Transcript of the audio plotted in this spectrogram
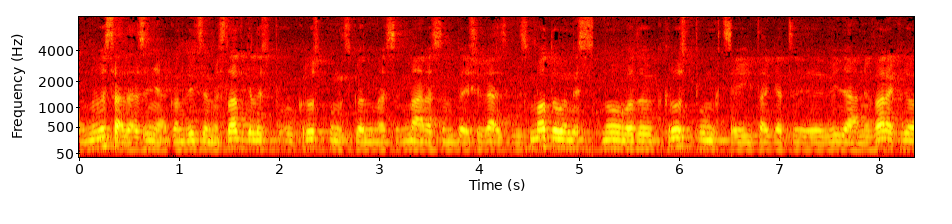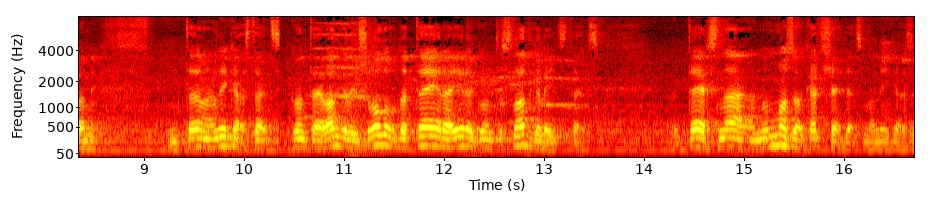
Nu, visādā ziņā, gan vidzemes latgales krustpunkts, gan mēs vienmēr esam bijuši Rēzgales modūnis, nu, krustpunkts, tagad e, Viļāni Varakļoni. Tā man likās tāds, gan tā latgalīšu valoda tēra ir, gan tas latgalīts tāds. Tērs, nē, nu, mazāk atšķēdēts, man liekas.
